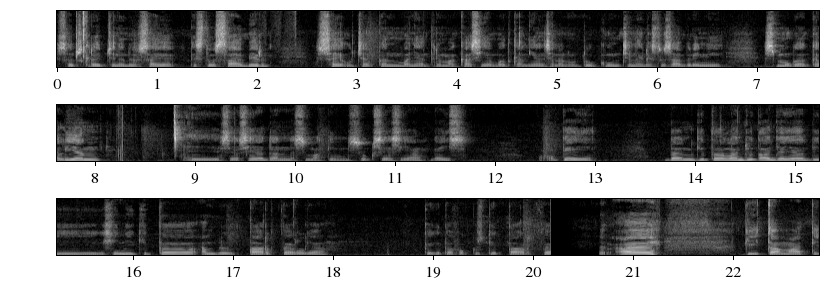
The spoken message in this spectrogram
subscribe channel saya, Resto Saber, saya ucapkan banyak terima kasih ya buat kalian selalu dukung channel Resto Saber ini. Semoga kalian eh, sehat-sehat dan semakin sukses ya guys. Oke. Dan kita lanjut aja ya di sini kita ambil turtle ya. Oke, kita fokus di turtle. Eh, kita mati.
